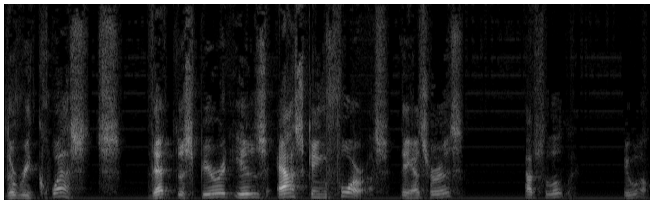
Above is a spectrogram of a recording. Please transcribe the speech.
the requests that the Spirit is asking for us? The answer is absolutely. He will.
